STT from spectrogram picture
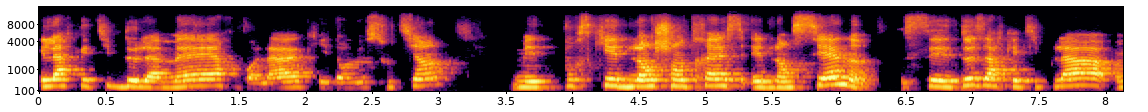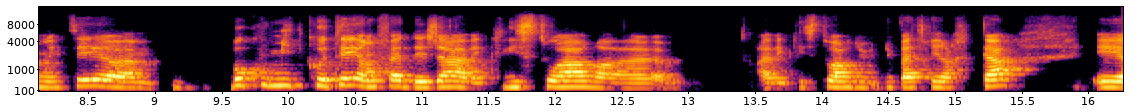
et l'archétype de la mère, voilà, qui est dans le soutien. Mais pour ce qui est de l'enchanteresse et de l'ancienne, ces deux archétypes-là ont été euh, beaucoup mis de côté, en fait, déjà avec l'histoire, euh, avec l'histoire du, patriarcat. Et,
